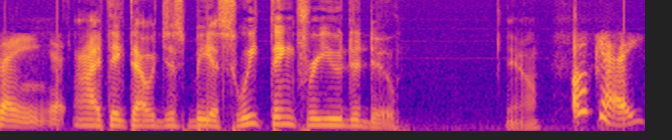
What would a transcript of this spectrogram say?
saying it I think that would just be a sweet thing for you to do. You know. okay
